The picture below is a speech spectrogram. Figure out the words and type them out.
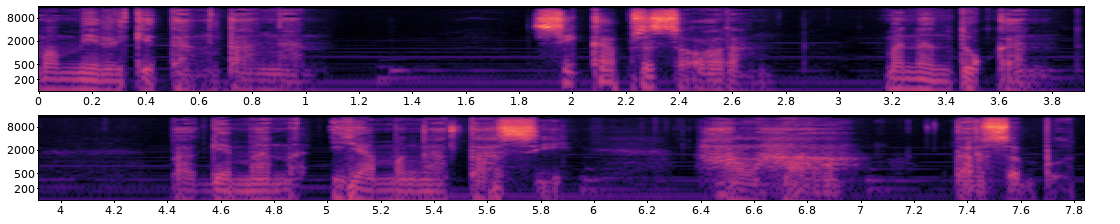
memiliki tantangan. Sikap seseorang menentukan bagaimana ia mengatasi hal-hal tersebut.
